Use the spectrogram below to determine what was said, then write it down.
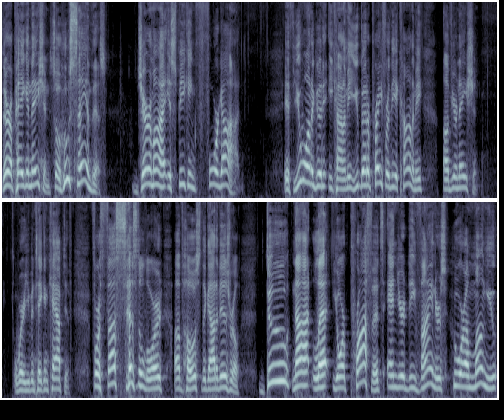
they're a pagan nation. So who's saying this? Jeremiah is speaking for God. If you want a good economy, you better pray for the economy of your nation where you've been taken captive. For thus says the Lord of hosts, the God of Israel do not let your prophets and your diviners who are among you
